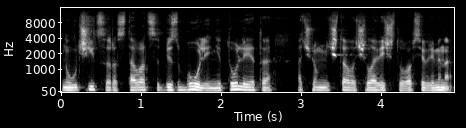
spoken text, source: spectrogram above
научиться расставаться без боли. Не то ли это, о чем мечтало человечество во все времена?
